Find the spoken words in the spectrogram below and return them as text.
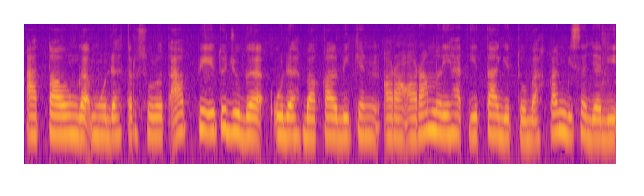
atau nggak mudah tersulut api itu juga udah bakal bikin orang-orang melihat kita gitu. Bahkan bisa jadi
